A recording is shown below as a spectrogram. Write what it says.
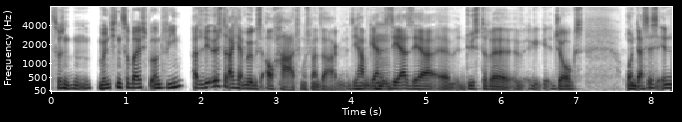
Zwischen München zum Beispiel und Wien? Also die Österreicher mögen es auch hart, muss man sagen. Die haben gerne mhm. sehr, sehr äh, düstere äh, Jokes. Und das ist in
